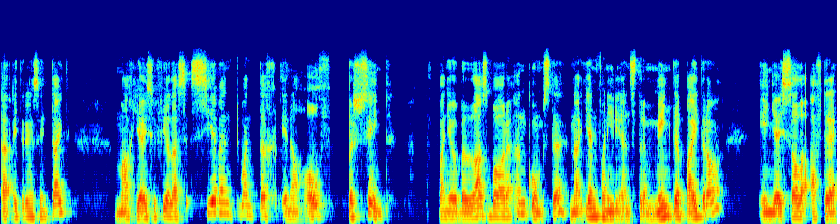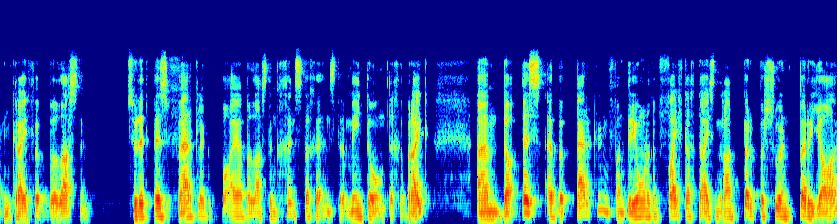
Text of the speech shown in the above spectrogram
'n uitredingsaniteit, mag jy soveel as 27.5% van jou belasbare inkomste na een van hierdie instrumente bydra en jy sal 'n aftrekking kry vir belasting. So dit is werklik baie belastinggunstige instrumente om te gebruik. Um daar is 'n beperking van R350 000 per persoon per jaar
